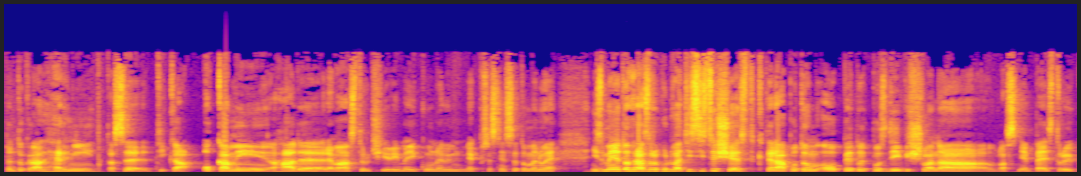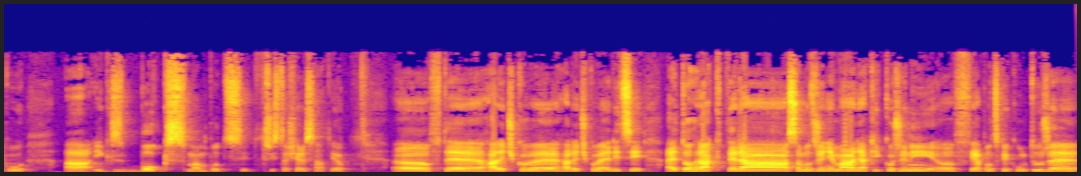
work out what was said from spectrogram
tentokrát herní, ta se týká Okami HD remasteru či remakeu, nevím, jak přesně se to jmenuje. Nicméně je to hra z roku 2006, která potom o pět let později vyšla na vlastně PS3 a Xbox, mám pocit, 360, jo. V té HDčkové, HDčkové edici. A je to hra, která samozřejmě má nějaký kořeny v japonské kultuře,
